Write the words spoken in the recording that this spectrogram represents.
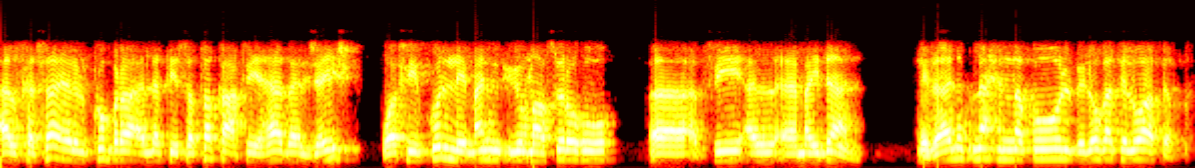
الخسائر الكبرى التي ستقع في هذا الجيش وفي كل من يناصره آه، في الميدان. لذلك نحن نقول بلغة الواثق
